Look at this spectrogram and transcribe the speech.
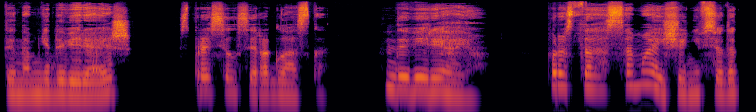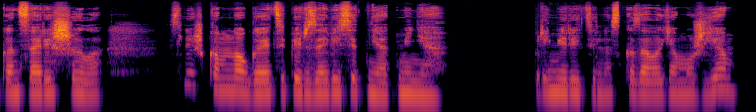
Ты нам не доверяешь?» — спросил Сероглазка. «Доверяю. Просто сама еще не все до конца решила. Слишком многое теперь зависит не от меня», — примирительно сказала я мужьям,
